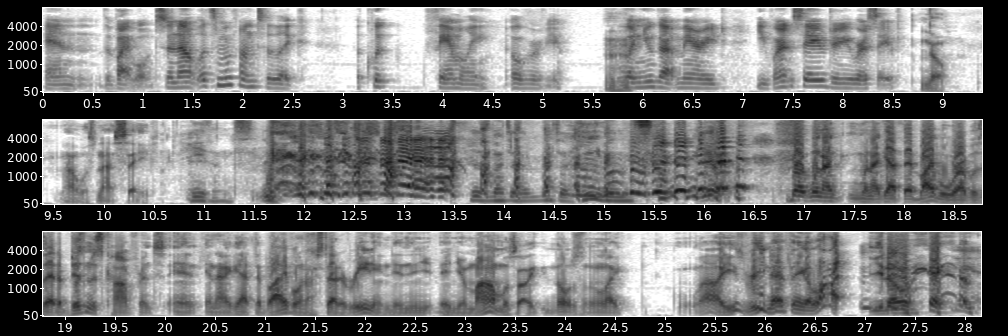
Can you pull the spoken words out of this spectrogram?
and the Bible. So now let's move on to like a quick family overview. Mm-hmm. When you got married, you weren't saved or you were saved. No, I was not saved. Heathens. Just a bunch of bunch of heathens. yeah. But when I when I got that Bible, where I was at a business conference, and, and I got the Bible and I started reading, and and your mom was like noticing like, wow, he's reading that thing a lot, you know,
